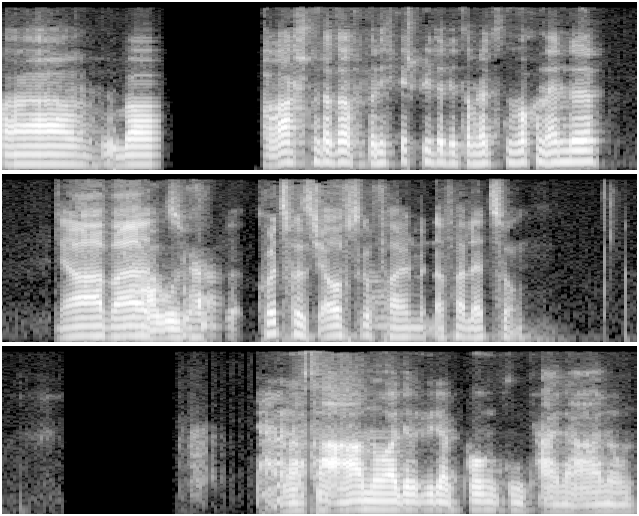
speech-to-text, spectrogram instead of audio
Äh, überraschend, dass er für dich gespielt hat jetzt am letzten Wochenende. Ja, war Ja, kurzfristig aufgefallen mit einer Verletzung. Ja, das war Arnold, der wird wieder punkten, keine Ahnung.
